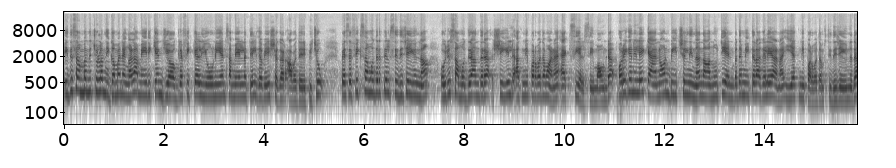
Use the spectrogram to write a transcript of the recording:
ഇത് സംബന്ധിച്ചുള്ള നിഗമനങ്ങൾ അമേരിക്കൻ ജിയോഗ്രഫിക്കൽ യൂണിയൻ സമ്മേളനത്തിൽ ഗവേഷകർ അവതരിപ്പിച്ചു. പസഫിക് സമുദ്രത്തിൽ സ്ഥിതി ചെയ്യുന്ന ഒരു സമുദ്രാന്തര ഷീൽഡ് അഗ്നിപർവതമാണ് ആക്സിയൽ സീമൗണ്ട് ഒറിഗനിലെ കാനോൺ ബീച്ചിൽ നിന്ന് നാനൂറ്റി എൺപത് മീറ്റർ അകലെയാണ് ഈ അഗ്നിപർവതം സ്ഥിതി ചെയ്യുന്നത്.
